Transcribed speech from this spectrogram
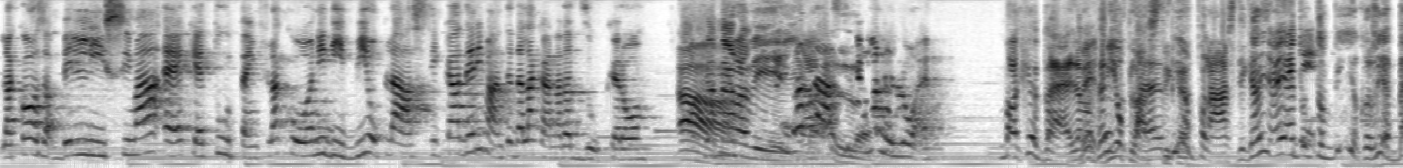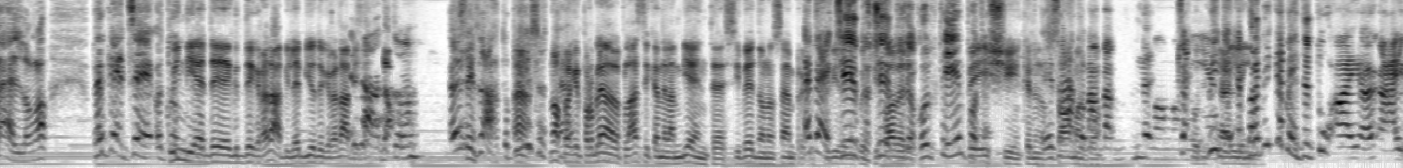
la cosa bellissima è che è tutta in flaconi di bioplastica derivante dalla canna da zucchero. Ah, che meraviglia! La plastica, ma non lo è. Ma che bello! Beh, ma bioplastica. bioplastica, è tutto bio, così è bello, no? Perché c'è... Quindi è de- degradabile, è biodegradabile. Esatto. No. Eh, esatto, Ah, no, perché il problema della plastica nell'ambiente si vedono sempre Eh beh, certo, questi certo, col tempo. cioè, pesci che nello esatto, stomaco. ma, ma- cioè, quindi Uccelli. praticamente tu hai, hai-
